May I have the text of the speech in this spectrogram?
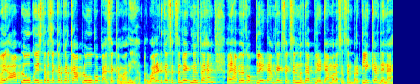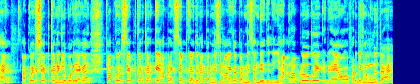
भाई आप लोगों को इस तरह से कर करके आप लोगों को पैसे कमाने यहाँ पर। वॉलेट का सेक्शन एक मिलता है यहाँ पे देखो प्ले टाइम का एक सेक्शन मिलता है प्ले टाइम वाला सेक्शन पर क्लिक कर देना है। आपको एक्सेप्ट करने के लिए बोला जाएगा तो आपको एक्सेप्ट कर करके यहाँ पर एक्सेप्ट कर देना परमिशन मांगेगा परमिशन दे देना। यहाँ पर आप लोगों को एक ऑफ़र देखने को मिलता है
